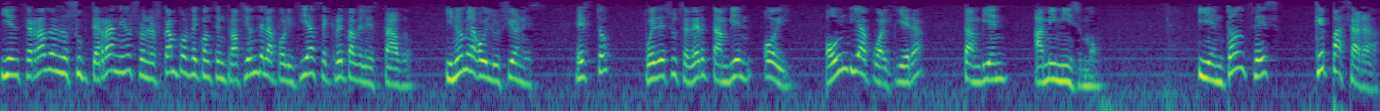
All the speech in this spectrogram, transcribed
y encerrado en los subterráneos o en los campos de concentración de la policía secreta del Estado. Y no me hago ilusiones. Esto puede suceder también hoy, o un día cualquiera, también a mí mismo. Y entonces, ¿qué pasará?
